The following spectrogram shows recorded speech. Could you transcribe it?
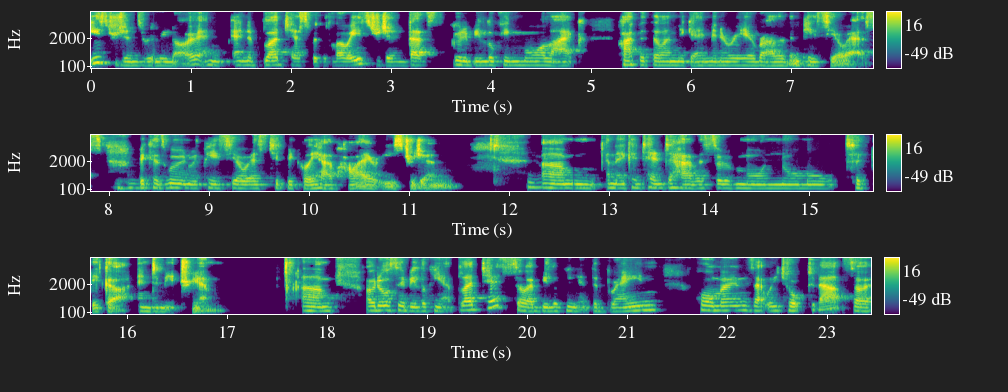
estrogen's really low, and, and a blood test with low estrogen, that's going to be looking more like hypothalamic amenorrhea rather than PCOS, mm-hmm. because women with PCOS typically have higher estrogen. Um, and they can tend to have a sort of more normal to thicker endometrium. Um, I would also be looking at blood tests. So I'd be looking at the brain hormones that we talked about. So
